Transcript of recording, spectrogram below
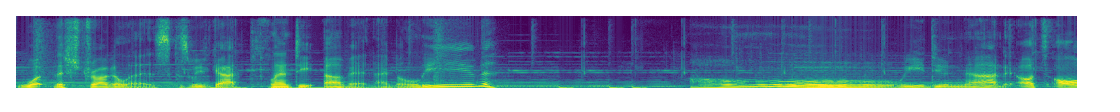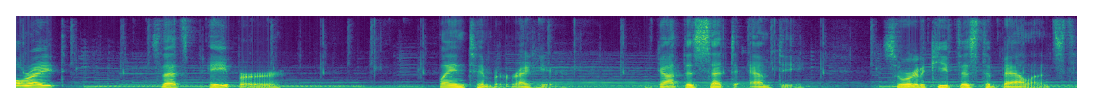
what the struggle is because we've got plenty of it, I believe. Oh, we do not. Oh, it's all right. So that's paper, plain timber right here. We've got this set to empty. So we're going to keep this to balanced.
